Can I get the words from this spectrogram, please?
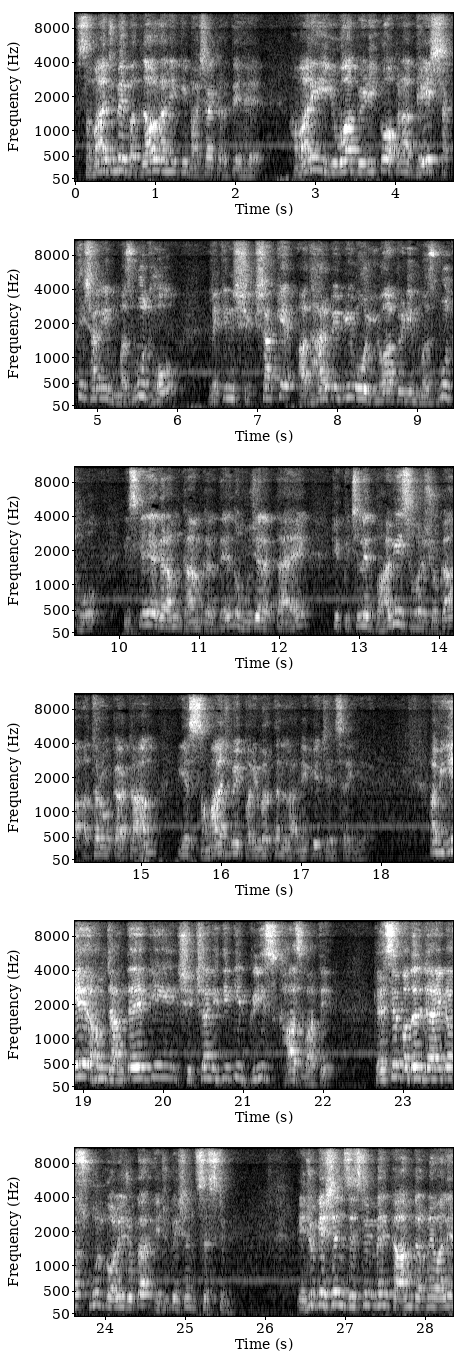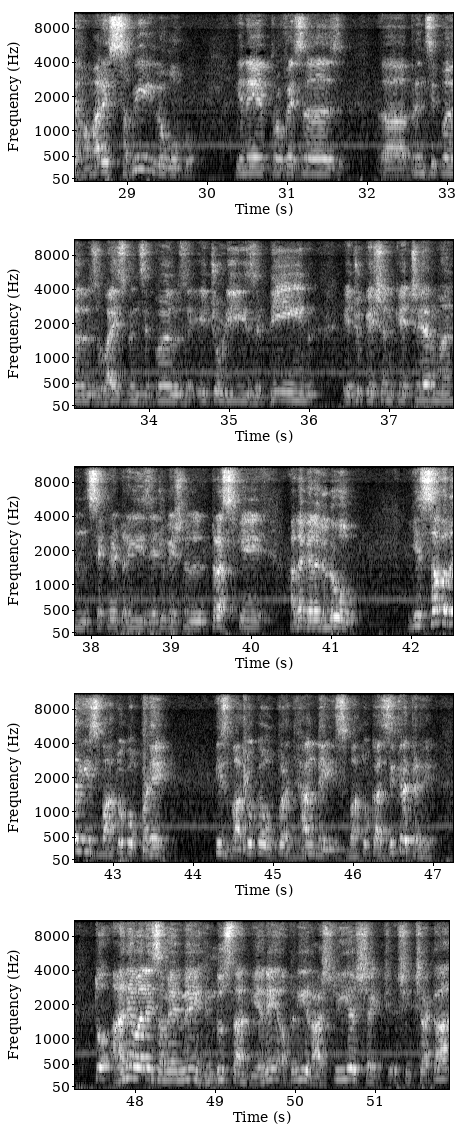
समाज में बदलाव लाने की भाषा करते हैं, हमारी युवा पीढ़ी को अपना देश शक्तिशाली मज़बूत हो, लेकिन शिक्षा के आधार पे भी वो युवा पीढ़ी मज़बूत हो, इसके लिए अगर हम काम करते हैं तो मुझे लगता है कि पिछले 22 वर्षों का अथर्व का काम ये समाज में परिवर्तन लाने के जैसा ही है। अब ये हम जानते हैं कि शिक्षा नीति की 20 खास बातें, कैसे बदल जाएगा स्कूल, कॉलेजों का एजुकेशन सिस्टम? एजुकेशन सिस्टम में काम करने वाले हमारे सभी लोगों को, यानी professors principals vice principals HODs dean education के चेयरमैन सेक्रेटरीज एजुकेशनल ट्रस्ट के अलग अलग लोग, ये सब अगर इस बातों को पढ़े, इस बातों के ऊपर ध्यान दे, इस बातों का ज़िक्र करे तो आने वाले समय में हिंदुस्तान की, यानी अपनी राष्ट्रीय शिक्षा का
